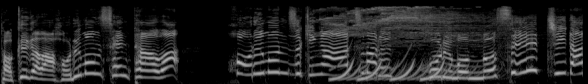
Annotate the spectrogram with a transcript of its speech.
徳川ホルモンセンターはホルモン好きが集まるホルモンの聖地だ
